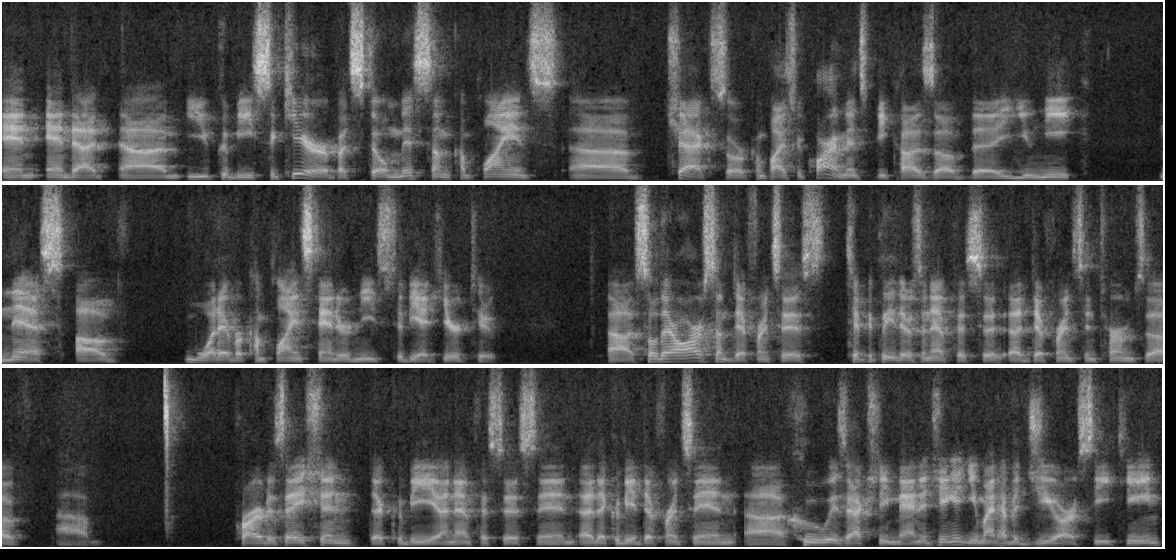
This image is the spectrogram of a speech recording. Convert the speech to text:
and, and that um, you could be secure but still miss some compliance uh, checks or compliance requirements because of the uniqueness of whatever compliance standard needs to be adhered to. Uh, so there are some differences. Typically, there's an emphasis, a difference in terms of um, prioritization. There could be an emphasis in, uh, there could be a difference in uh, who is actually managing it. You might have a GRC team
